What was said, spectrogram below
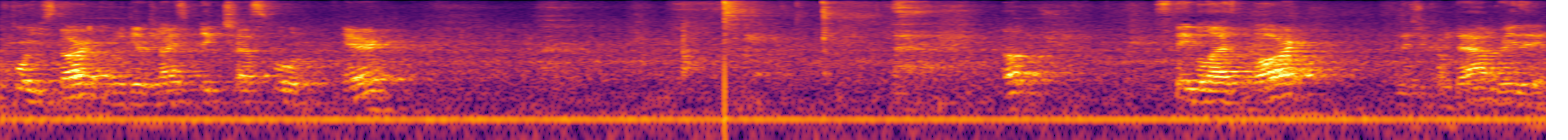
Before you start, you want to get a nice big chest full of air. Up. Stabilize the bar. And as you come down, breathe in.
